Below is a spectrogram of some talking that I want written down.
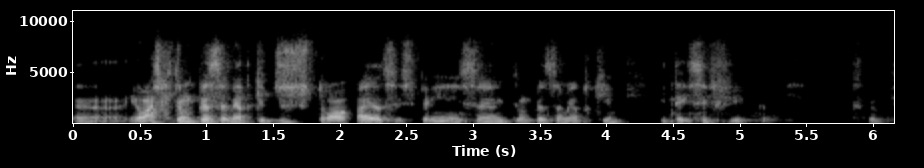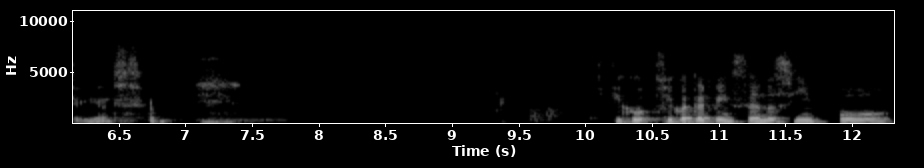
É, eu acho que tem um pensamento que destrói essa experiência e tem um pensamento que intensifica. Isso que eu queria dizer fico, fico até pensando assim, pô,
